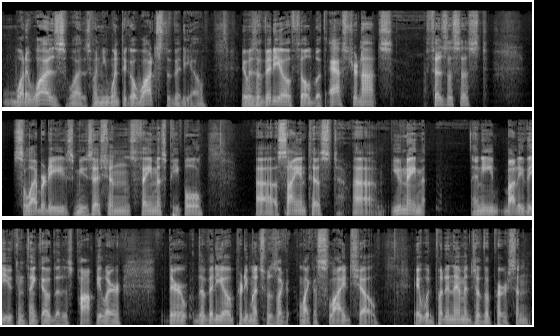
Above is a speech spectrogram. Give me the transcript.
what it was, was when you went to go watch the video, it was a video filled with astronauts, physicists, celebrities, musicians, famous people, uh, scientist, uh, you name it. Anybody that you can think of that is popular, there the video pretty much was like like a slideshow. It would put an image of the person,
